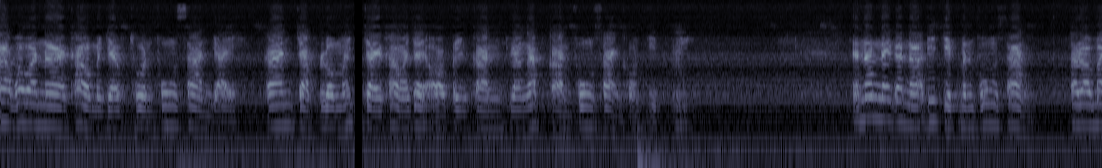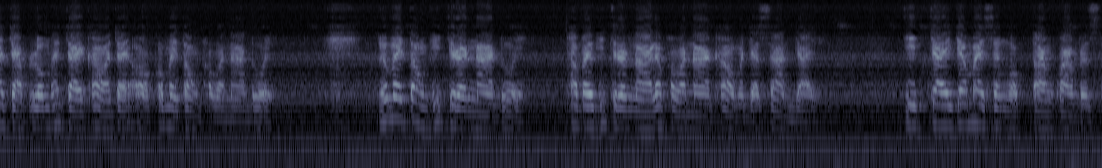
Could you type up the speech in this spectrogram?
ถ้าภาวนาเข้ามันจะชวนฟุ้งซ่านใหญ่ การจับลมให้ใจเข้าหายใจออกเป็นการระงับการฟุ้งซ่านของจิตฉะนั้นในขณะที่จิตมันฟุ้งซ่านถ้าเรามาจับลมให้ใจเข้าหายใจออกก็ไม่ต้องภาวนาด้วย หรือไม่ต้องพิจารณาด้วย ถ้าไปพิจารณาแล้วภาวนาเข้ามันจะซ่านใหญ่ จิตใจจะไม่สงบตามความประส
